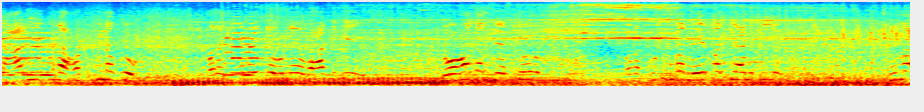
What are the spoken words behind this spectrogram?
కార్మికుల హక్కులకు మనకు ఏవైతే ఉన్నాయో వాటికి దోహదం చేస్తూ మన కుటుంబ నేపథ్యానికి బీమా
